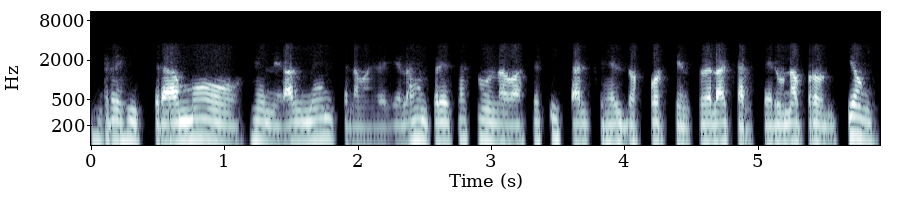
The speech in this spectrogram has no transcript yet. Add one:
registramos generalmente la mayoría de las empresas con una base fiscal que es el 2% de la cartera, una provisión.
